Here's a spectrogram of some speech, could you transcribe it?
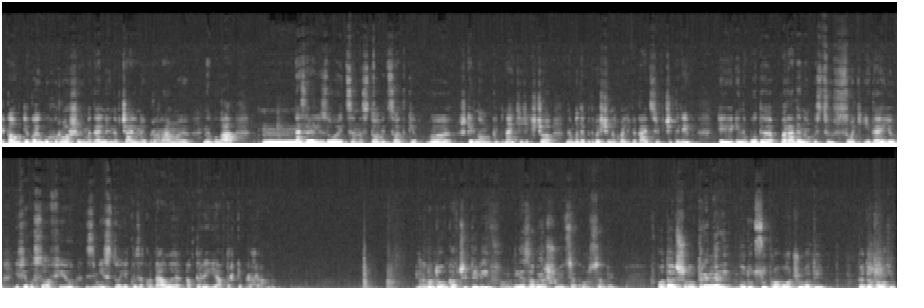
яко- якою би хорошою модельною навчальною програмою не була, не зреалізується на 100% в шкільному кабінеті, якщо не буде підвищено кваліфікацію вчителів і, не буде передано ось цю суть, ідею і філософію змісту, яку закладали автори і авторки програми. Підготовка вчителів не завершується курсами. В подальшому тренери будуть супроводжувати педагогів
